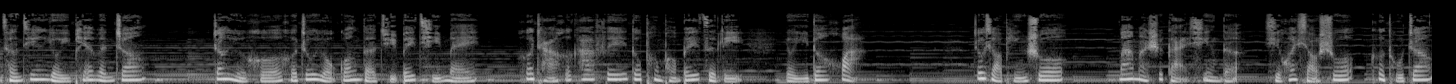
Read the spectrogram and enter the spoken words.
曾经有一篇文章。张允和和周有光的举杯齐眉，喝茶喝咖啡都碰碰杯子里，有一段话。周小平说：“妈妈是感性的，喜欢小说、刻图章；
